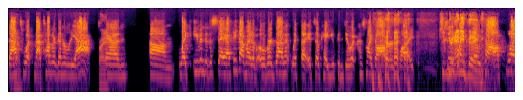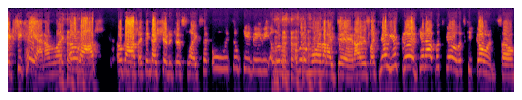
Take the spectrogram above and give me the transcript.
that's what that's how they're gonna react. Right. And um, like even to this day, I think I might have overdone it with the "It's okay, you can do it" because my daughter's like she can do anything. like so tough. Like she can. I'm like, oh gosh, oh gosh. I think I should have just like said, oh, it's okay, baby, a little, a little more than I did. I was like, no, you're good. Get up. Let's go. Let's keep going. So uh,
